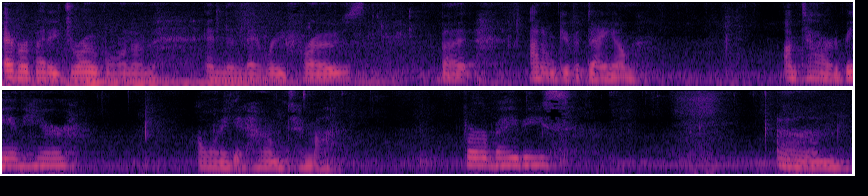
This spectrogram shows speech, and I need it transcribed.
everybody drove on them and then they refroze. But I don't give a damn. I'm tired of being here. I want to get home to my fur babies. Um,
